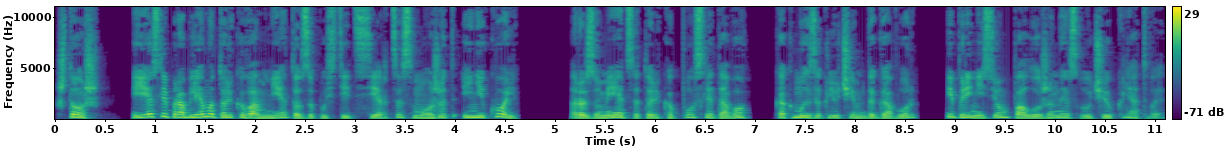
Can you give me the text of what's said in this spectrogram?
Что ж, если проблема только во мне, то запустить сердце сможет и Николь. Разумеется, только после того, как мы заключим договор и принесем положенные случаю клятвы,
